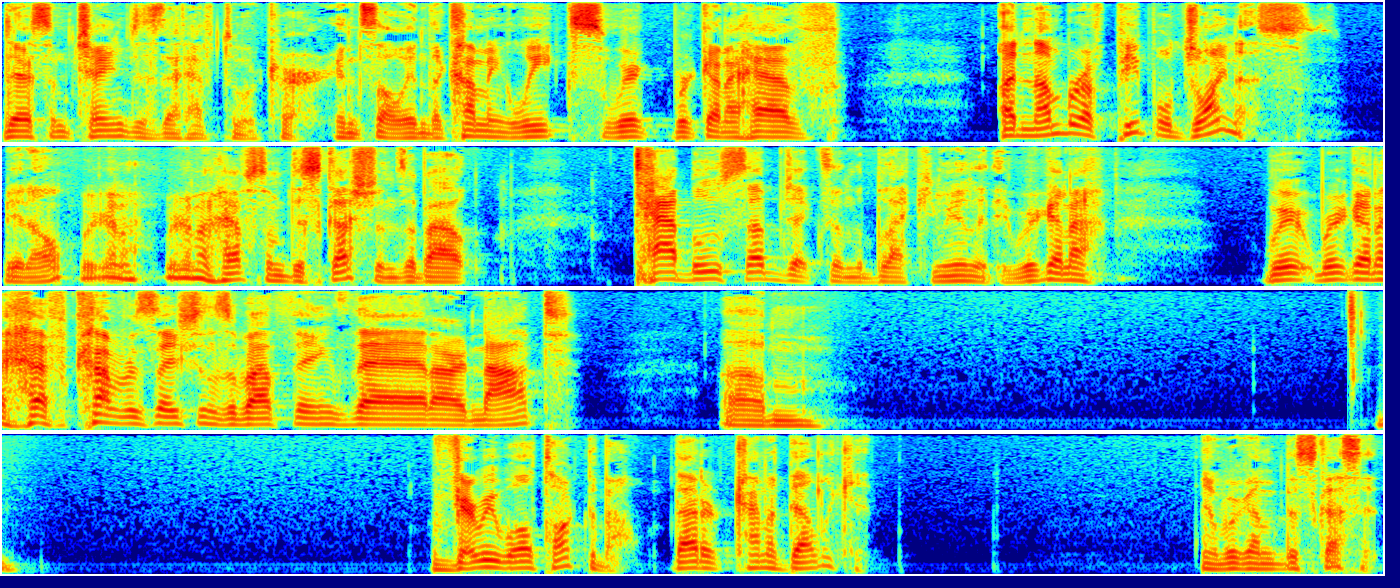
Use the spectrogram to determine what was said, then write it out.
there's some changes that have to occur. And so in the coming weeks, we're, we're going to have a number of people join us. You know, we're going to we're going to have some discussions about taboo subjects in the black community. We're going to we're, we're going to have conversations about things that are not um, very well talked about that are kind of delicate. And we're going to discuss it.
